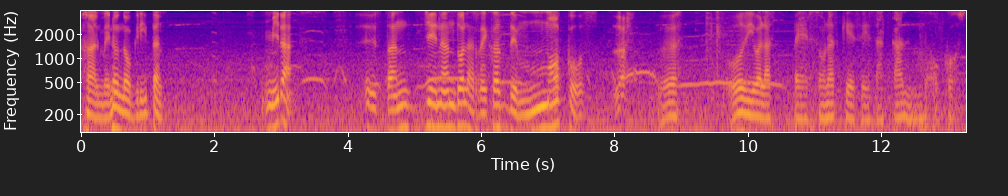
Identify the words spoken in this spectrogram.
Al menos no gritan. Mira, están llenando las rejas de mocos. Ugh, odio a las personas que se sacan mocos.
